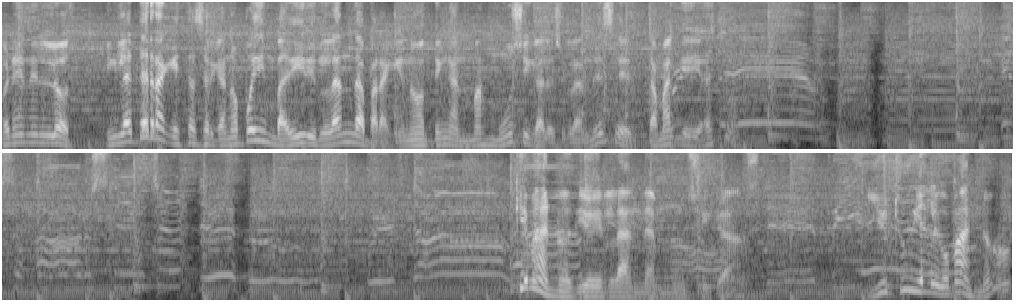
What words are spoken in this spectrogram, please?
frenenlos. Inglaterra que está cerca, ¿no puede invadir Irlanda para que no tengan más música los irlandeses? ¿Está mal que diga esto? ¿Qué más nos dio Irlanda en música? YouTube y algo más, ¿no?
